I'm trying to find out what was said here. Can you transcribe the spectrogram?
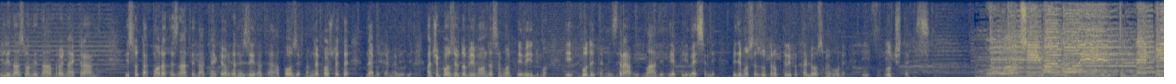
ili nazvali na broj na ekranu. Isto tako morate znati da ako neke organizirate, a poziv nam ne pošljete, ne budete me vidjeli. A čim poziv dobijemo, onda se morate i vidimo. I budite mi zdravi, mladi, lijepi i veseli. Vidimo se zutra u 3 fotalju 8 vure i lučite nas. U očima mojim neki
